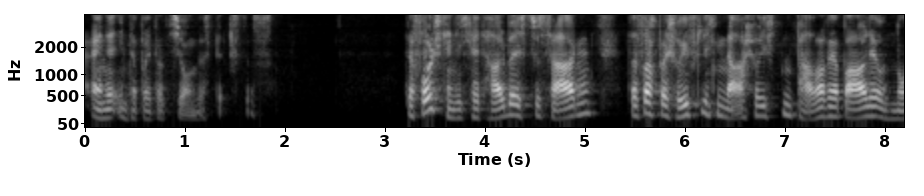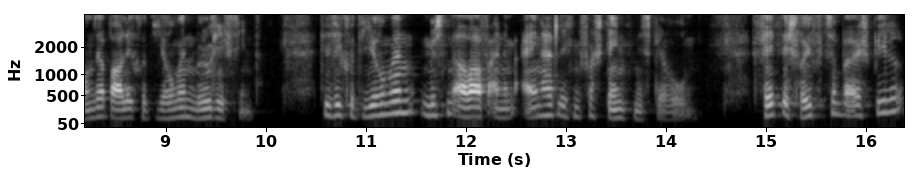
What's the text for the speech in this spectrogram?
eine Interpretation des Textes. Der Vollständigkeit halber ist zu sagen, dass auch bei schriftlichen Nachrichten paraverbale und nonverbale Kodierungen möglich sind. Diese Kodierungen müssen aber auf einem einheitlichen Verständnis beruhen. Fette Schrift zum Beispiel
